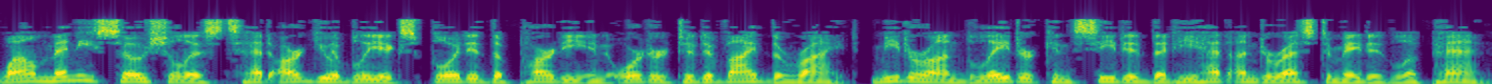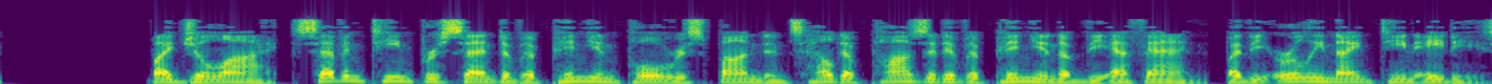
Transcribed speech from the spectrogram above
While many socialists had arguably exploited the party in order to divide the right, Mitterrand later conceded that he had underestimated Le Pen. By July, 17% of opinion poll respondents held a positive opinion of the FN. By the early 1980s,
